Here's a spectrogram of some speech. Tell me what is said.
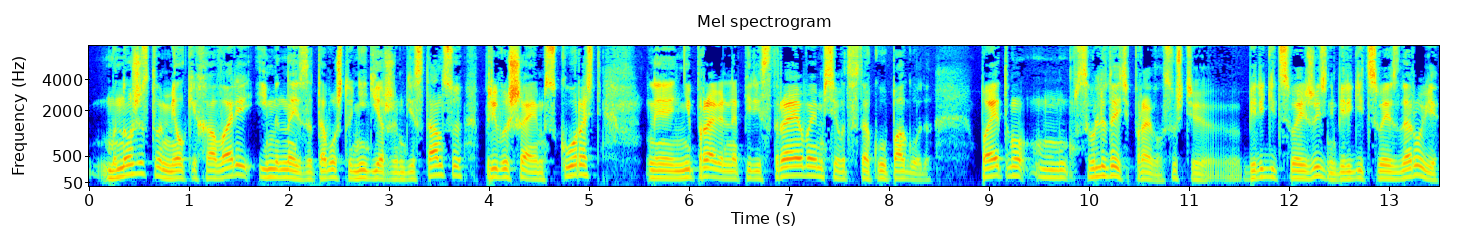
Множество мелких аварий именно из-за того, что не держим дистанцию, превышаем скорость, э, неправильно перестраиваемся вот в такую погоду. Поэтому соблюдайте правила. Слушайте, берегите свои жизни, берегите свое здоровье.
